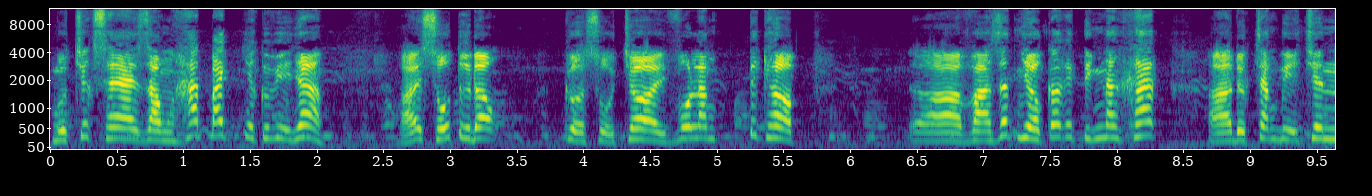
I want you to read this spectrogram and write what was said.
một chiếc xe dòng hatchback nha quý vị nhá. Đấy, số tự động, cửa sổ trời, vô lăng tích hợp à, và rất nhiều các cái tính năng khác à, được trang bị trên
